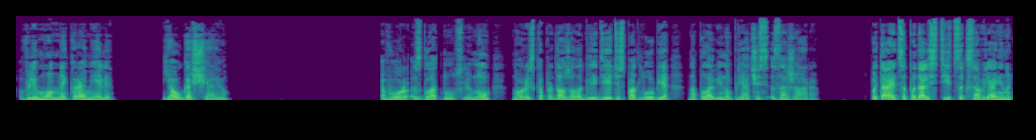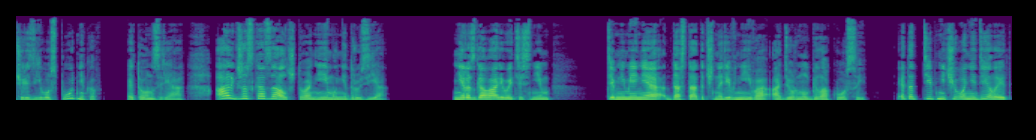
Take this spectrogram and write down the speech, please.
в лимонной карамели. Я угощаю». Вор сглотнул слюну, но рыска продолжала глядеть из-под лобья, наполовину прячась за жара. Пытается подольститься к Саврянину через его спутников? Это он зря. Альк же сказал, что они ему не друзья. Не разговаривайте с ним. Тем не менее, достаточно ревниво одернул белокосый. Этот тип ничего не делает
